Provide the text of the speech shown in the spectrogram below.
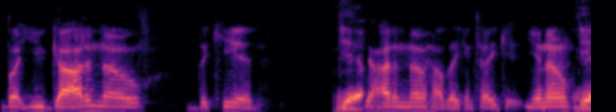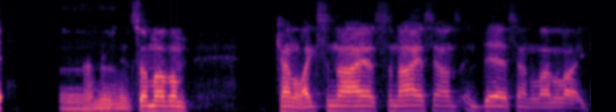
But you got to know the kid. Yeah. Got to know how they can take it, you know? Yeah. I Mhm. mean, and some of them kind of like Sanaya. Sanaya sounds and Des sound a lot alike.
